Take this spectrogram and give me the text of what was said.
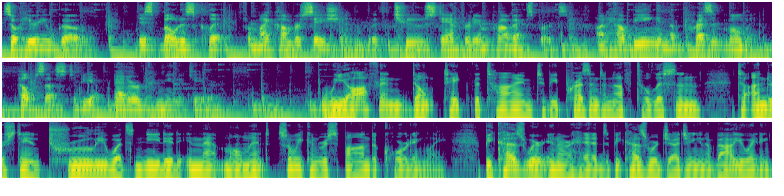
So here you go this bonus clip from my conversation with two Stanford improv experts on how being in the present moment helps us to be a better communicator. We often don't take the time to be present enough to listen, to understand truly what's needed in that moment so we can respond accordingly. Because we're in our heads, because we're judging and evaluating,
